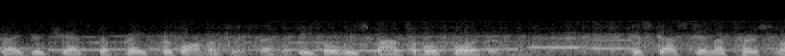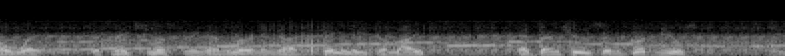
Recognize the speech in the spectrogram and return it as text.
treasure chest of great performances and the people responsible for them. Discussed in a personal way that makes listening and learning a daily delight, Adventures in Good Music we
